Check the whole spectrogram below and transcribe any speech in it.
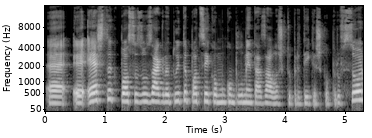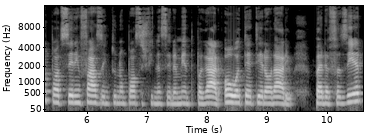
Uh, esta que possas usar gratuita pode ser como um complemento às aulas que tu praticas com o professor, pode ser em fase em que tu não possas financeiramente pagar ou até ter horário para fazer,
